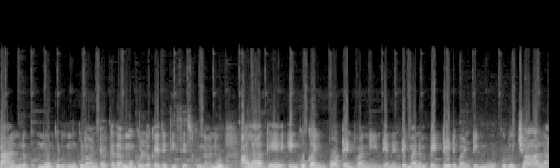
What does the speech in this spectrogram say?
ప్యాన్లో మూకుడు మూకుడు అంటారు కదా మూకుడులోకి అయితే తీసేసుకున్నాను. అలాగే ఇంకొక ఇంపార్టెంట్ వన్ ఏంటి అని అంటే మనం పెట్టేటువంటి మూకుడు చాలా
